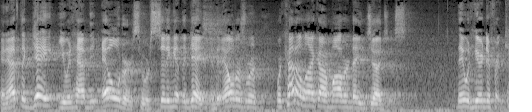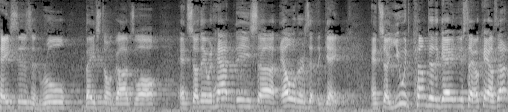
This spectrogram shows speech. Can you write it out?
And at the gate, you would have the elders who were sitting at the gate. And the elders were, were kind of like our modern day judges. They would hear different cases and rule based on God's law. And so they would have these uh, elders at the gate. And so you would come to the gate and you say, okay, I was, out,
